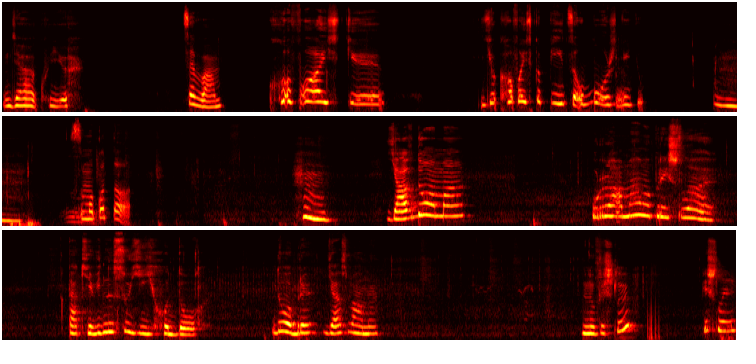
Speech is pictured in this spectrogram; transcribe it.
Дякую. Це вам. Хавайське. Як хавайська піца, обожнюю. М, Смакота. Хм. Я вдома. Ура, мама прийшла. Так, я віднесу їй ходох. Добре, я з вами. Ну, пішли? Пішли.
